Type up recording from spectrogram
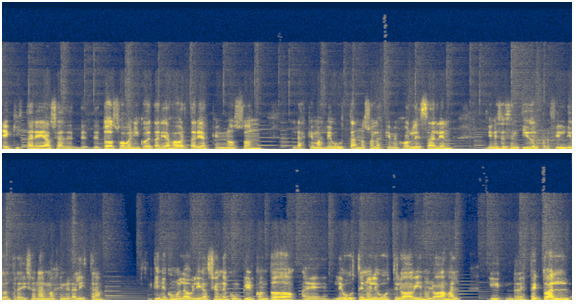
X tarea, o sea, de, todo su abanico de tareas va a haber tareas que no son las que más le gustan, no son las que mejor le salen, y en ese sentido el perfil, digo, tradicional más generalista tiene como la obligación de cumplir con todo, eh, le guste, no le guste, lo haga bien o lo haga mal. Y respecto al,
